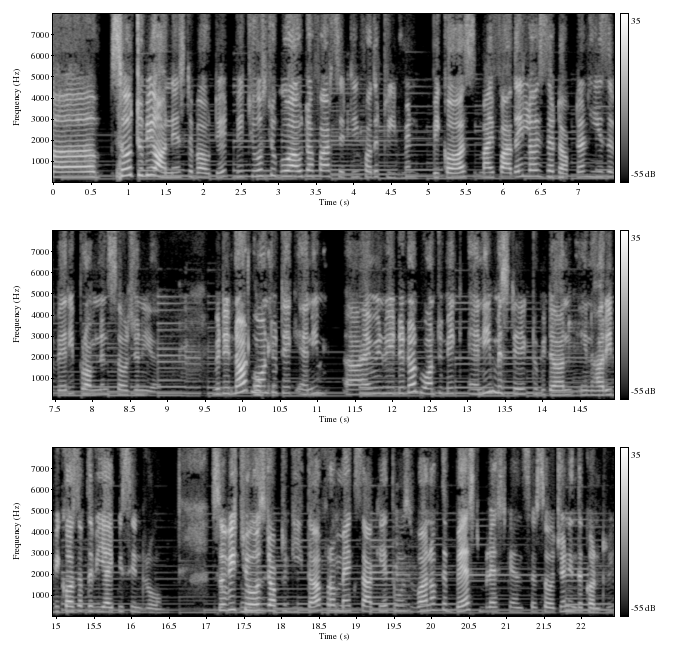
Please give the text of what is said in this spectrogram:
Uh, so to be honest about it, we chose to go out of our city for the treatment because my father-in-law is a doctor. He is a very prominent surgeon here. We did not want to take any uh, I mean, we did not want to make any mistake to be done in hurry because of the VIP syndrome. So we hmm. chose Dr. Geeta from Max Saket, who is one of the best breast cancer surgeon in the country.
